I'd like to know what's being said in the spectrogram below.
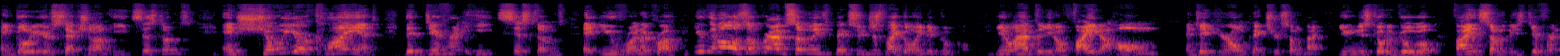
and go to your section on heat systems and show your client the different heat systems that you've run across. You can also grab some of these pictures just by going to Google. You don't have to, you know, find a home and take your own picture sometimes. You can just go to Google, find some of these different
